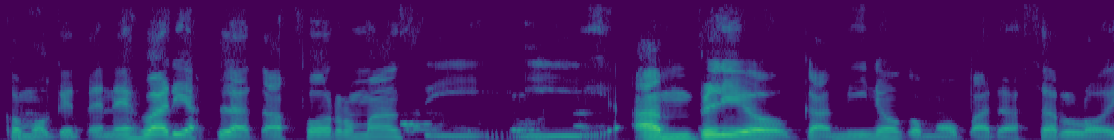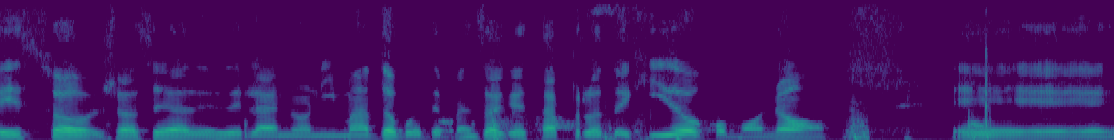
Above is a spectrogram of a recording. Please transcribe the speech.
como que tenés varias plataformas y, amplio camino como para hacerlo eso, ya sea desde el anonimato, porque te pensás que estás protegido, como no. Eh,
